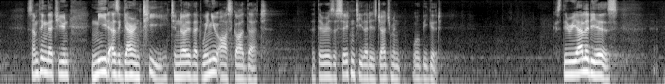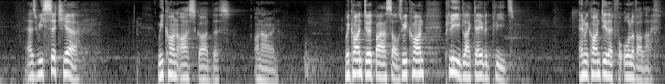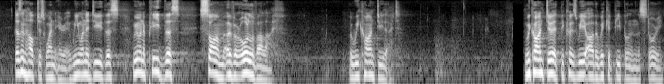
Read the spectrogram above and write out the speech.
Something that you need as a guarantee to know that when you ask God that, that there is a certainty that His judgment will be good? Because the reality is, as we sit here, we can't ask God this on our own. We can't do it by ourselves. We can't plead like David pleads. And we can't do that for all of our life. It doesn't help just one area. We want to do this, we want to plead this psalm over all of our life. But we can't do that. We can't do it because we are the wicked people in the story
